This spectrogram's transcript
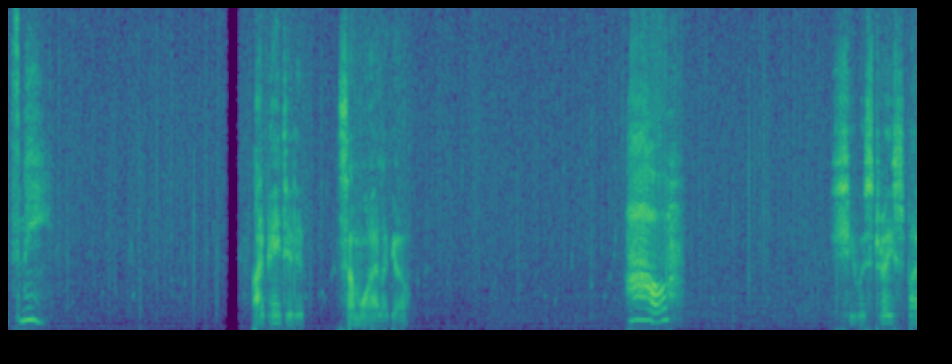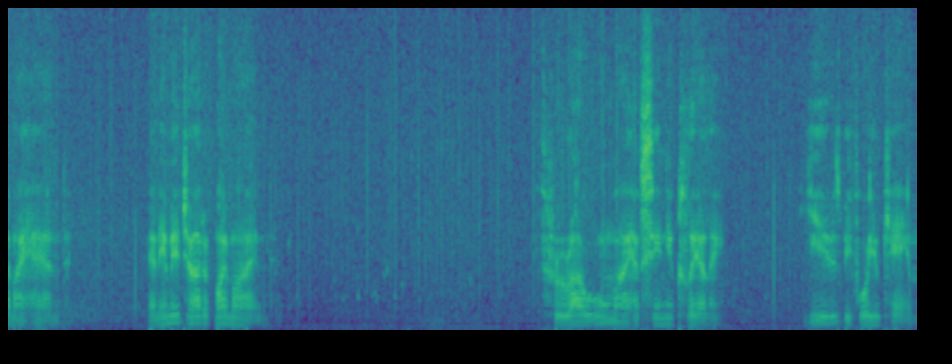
It's me. I painted it some while ago. How? She was traced by my hand, an image out of my mind. Through Raoum, I have seen you clearly, years before you came.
